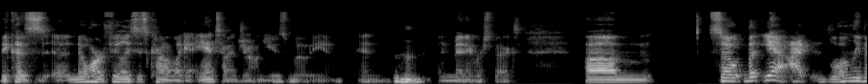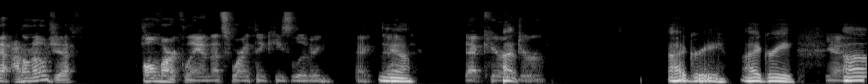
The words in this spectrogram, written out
because uh, No Hard Feelings is kind of like an anti John Hughes movie in in Mhm. in many respects. Um, so, but yeah, I Lonely. I don't know, Jeff. Hallmark Land. That's where I think he's living. That, that, Yeah, that character. I agree. I agree. yeah. Um,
